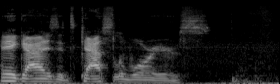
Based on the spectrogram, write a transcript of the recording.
Hey guys, it's Castle of Warriors.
